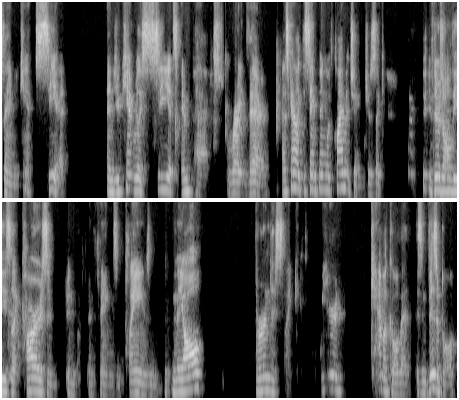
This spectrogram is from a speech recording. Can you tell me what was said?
thing. You can't see it, and you can't really see its impact right there. And it's kind of like the same thing with climate change. It's like if there's all these like cars and and, and things and planes, and, and they all burn this like weird chemical that is invisible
